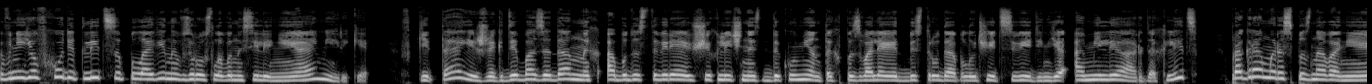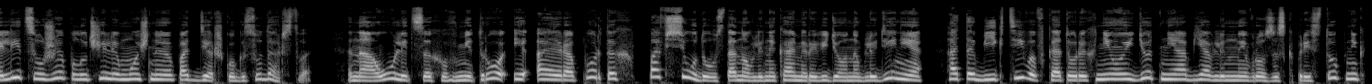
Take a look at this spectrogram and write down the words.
в нее входят лица половины взрослого населения Америки. В Китае же, где база данных об удостоверяющих личность документах позволяет без труда получить сведения о миллиардах лиц, программы распознавания лиц уже получили мощную поддержку государства. На улицах, в метро и аэропортах повсюду установлены камеры видеонаблюдения, от объективов которых не уйдет ни объявленный в розыск преступник,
